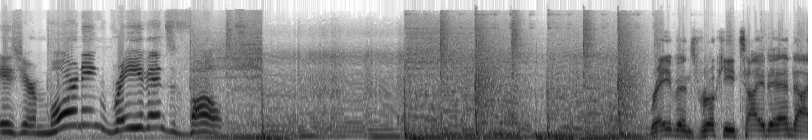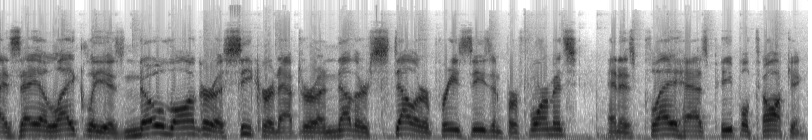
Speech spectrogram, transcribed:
is your morning Ravens Vault. Ravens rookie tight end Isaiah Likely is no longer a secret after another stellar preseason performance, and his play has people talking.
